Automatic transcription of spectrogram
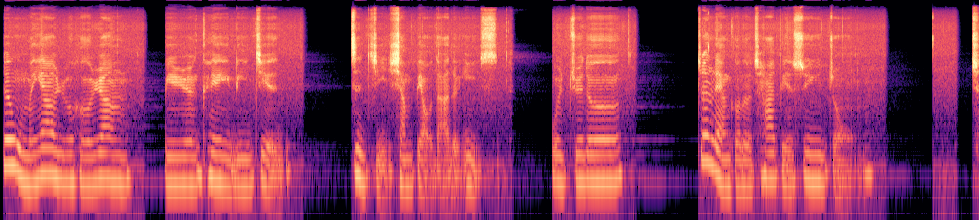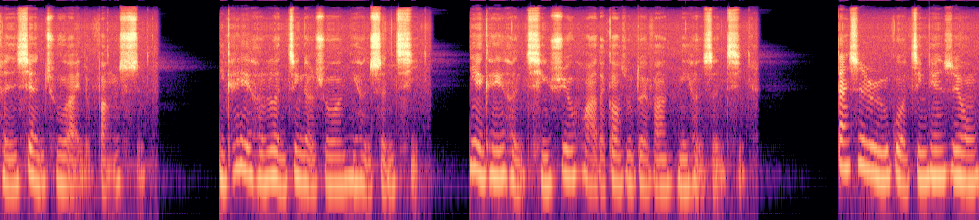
所以我们要如何让别人可以理解自己想表达的意思？我觉得这两个的差别是一种呈现出来的方式。你可以很冷静的说你很生气。你也可以很情绪化的告诉对方你很生气，但是如果今天是用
